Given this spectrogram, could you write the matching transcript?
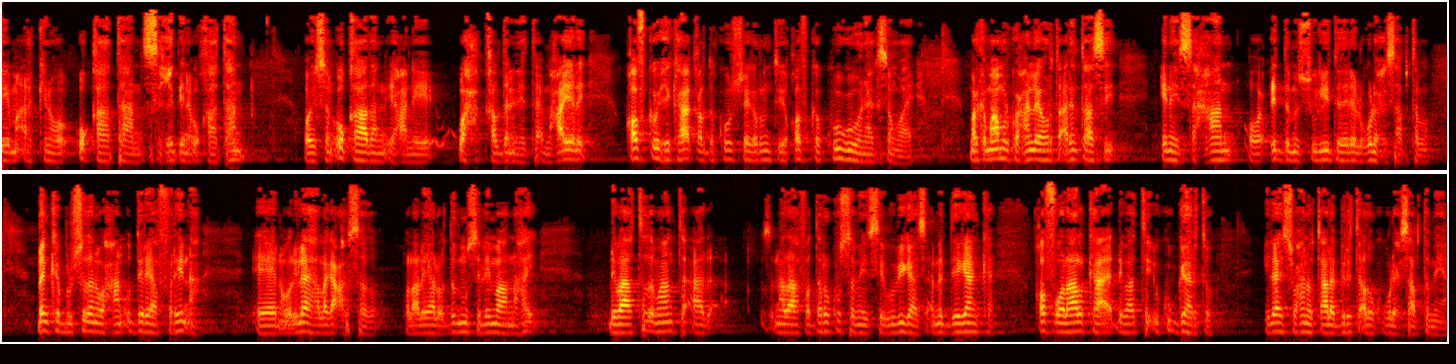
ay ma arkin u qaataan sixid inay u qaataan oysan u qaadan yani wax qaldan inay tahay. Maxaa yeelay qofka wixii kaa qaldan kuu sheega runtii qofka kuugu wanaagsan waaye. Marka maamulka waxaan leeyahay horta arrintaasi inay saxaan oo cidda mas'uuliyaddeeda lagula xisaabtamo. Dhanka bulshadana waxaan u dirayaa fariin ah war ilaaha laga cabsado. Walaalayaal dad muslimimaa nahay. Dhibaatada maanta aad nadaafad darro ku samaysay webigaas ama deegaanka qof walaalka dhibaato ku gaarto ilaahi subxana wa taala birita adoo kugula xisaabtamaya.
